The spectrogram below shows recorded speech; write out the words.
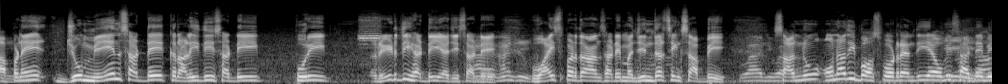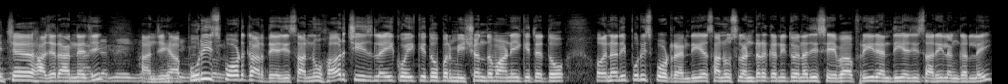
ਆਪਣੇ ਜੋ ਮੇਨ ਸਾਡੇ ਕਰਾਲੀ ਦੀ ਸਾਡੀ ਪੂਰੀ ਰੀੜ ਦੀ ਹੱਡੀ ਹੈ ਜੀ ਸਾਡੇ। ਹਾਂ, ਹਾਂਜੀ। ਵਾਈਸ ਪ੍ਰਧਾਨ ਸਾਡੇ ਮਨਜਿੰਦਰ ਸਿੰਘ ਸਾਬੀ। ਵਾਹ ਜੀ ਵਾਹ। ਸਾਨੂੰ ਉਹਨਾਂ ਦੀ ਬਹੁਤ ਸਪੋਰਟ ਰਹਿੰਦੀ ਹੈ ਉਹ ਵੀ ਸਾਡੇ ਵਿੱਚ ਹਾਜ਼ਰ ਹਨ ਜੀ। ਹਾਜ਼ਰ ਨੇ ਜੀ, ਹਾਂਜੀ ਹਾਂ ਪੂਰੀ। ਸਪੋਰਟ ਕਰਦੇ ਆ ਜੀ। ਸਾਨੂੰ ਹਰ ਚੀਜ਼ ਲਈ ਕੋਈ ਕਿਤੋਂ ਪਰਮਿਸ਼ਨ ਦਿਵਾਣੀ ਕਿਤੇ ਤੋਂ ਉਹ ਇਹਨਾਂ ਦੀ ਪੂਰੀ ਸਪੋਰਟ ਰਹਿੰਦੀ ਹੈ ਸਾਨੂੰ ਸਿਲੰਡਰ ਕਰਨੀ ਤੋਂ ਇਹਨਾਂ ਦੀ ਸੇਵਾ ਫ੍ਰੀ ਰਹਿੰਦੀ ਹੈ ਜੀ ਸਾਰੀ ਲੰਗਰ ਲਈ।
